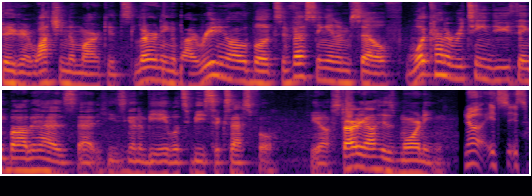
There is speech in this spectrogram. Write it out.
figuring watching the markets, learning about it, reading all the books, investing in himself. What kind of routine do you think Bob has that he's going to be able to be successful? You know, starting out his morning. You know, it's it's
